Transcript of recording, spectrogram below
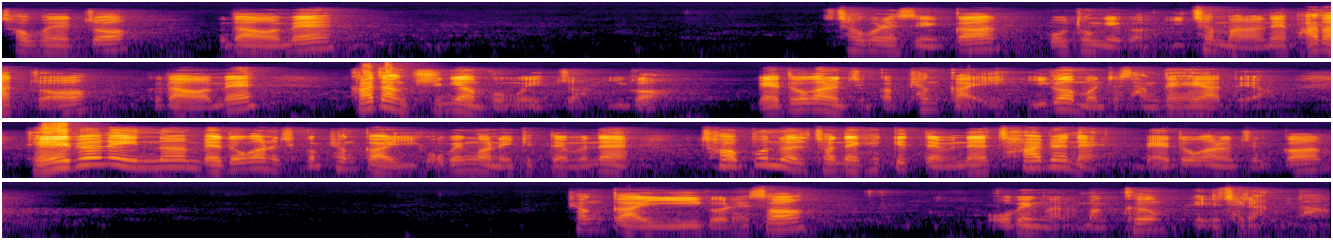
처분했죠. 그 다음에 처분했으니까 보통예금 2천만 원에 받았죠. 그 다음에 가장 중요한 부분 있죠. 이거 매도가는 증권 평가이익 이거 먼저 상대해야 돼요. 대변에 있는 매도가는 증권 평가이익 500만 원 있기 때문에 처분을 전액했기 때문에 차변에 매도가는 증권 평가 이익을 해서 500만 원만큼 회계 처리합니다.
